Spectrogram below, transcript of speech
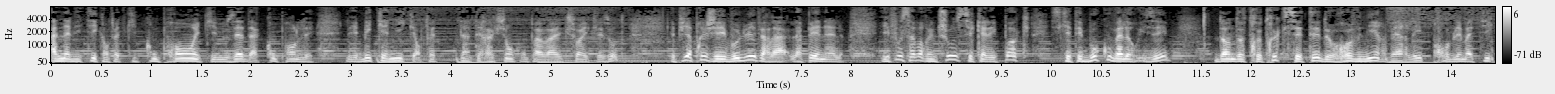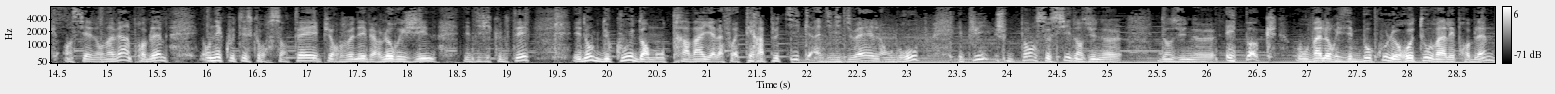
analytique en fait, qui comprend et qui nous aide à comprendre les, les mécaniques en fait d'interaction qu'on peut avoir avec soi et avec les autres. Et puis après j'ai évolué vers la, la PNL. Et il faut savoir une chose, c'est qu'à l'époque, ce qui était beaucoup valorisé dans notre truc, c'était de revenir vers les problématiques anciennes. On avait un problème, on écoutait ce qu'on ressentait, et puis on revenait vers l'origine des difficultés. Et donc, du coup, dans mon travail à la fois thérapeutique, individuel, en groupe, et puis je pense aussi dans une, dans une époque où on valorisait beaucoup le retour vers les problèmes,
